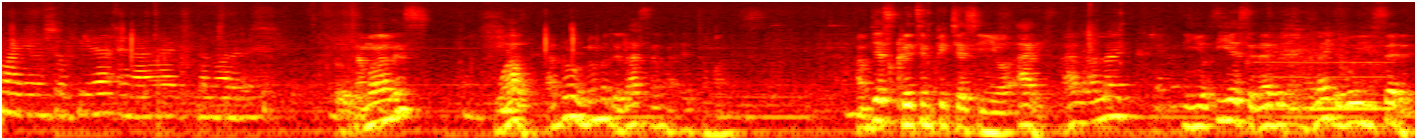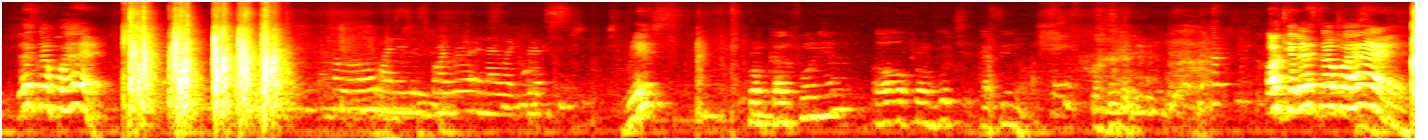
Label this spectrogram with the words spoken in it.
my name is Sophia, and I like tamales. Tamales? Wow, I don't remember the last time I ate tamales. I'm just creating pictures in your eyes. I, I like in your ears and everything. I like the way you said it. Let's go for her. Hello, my name is Barbara, and I like ribs. Ribs from California or from which casino? Okay, let's go for her. Uh,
